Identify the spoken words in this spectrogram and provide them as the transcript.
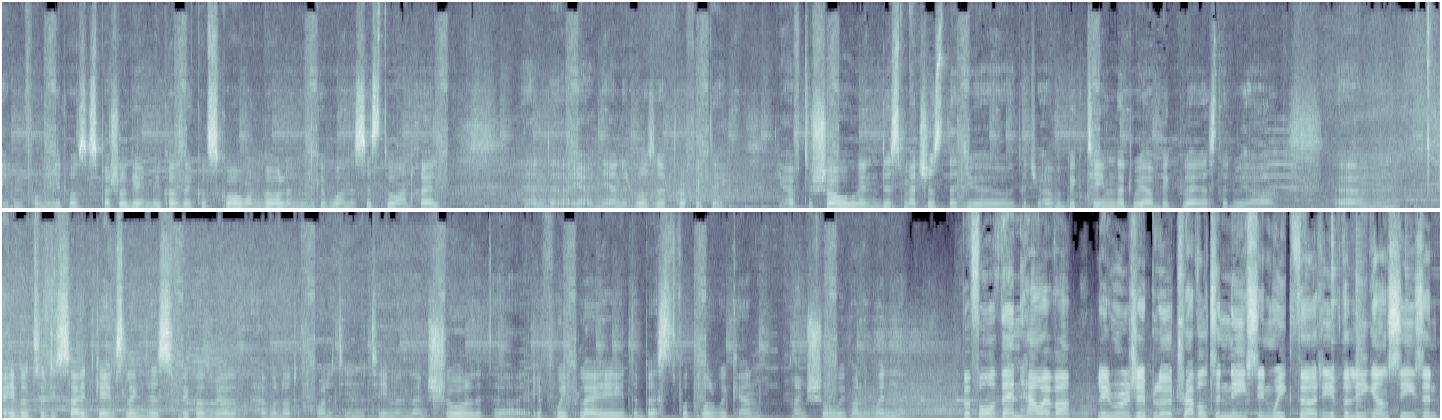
even for me, it was a special game because I could score one goal and give one assist to Angel. And uh, yeah, in the end, it was a perfect day. You have to show in these matches that you that you have a big team, that we are big players, that we are um, able to decide games like this because we have a lot of quality in the team. And I'm sure that uh, if we play the best football we can, I'm sure we're going to win. Before then, however, Les Rouges et Bleus travelled to Nice in week 30 of the Ligue 1 season,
